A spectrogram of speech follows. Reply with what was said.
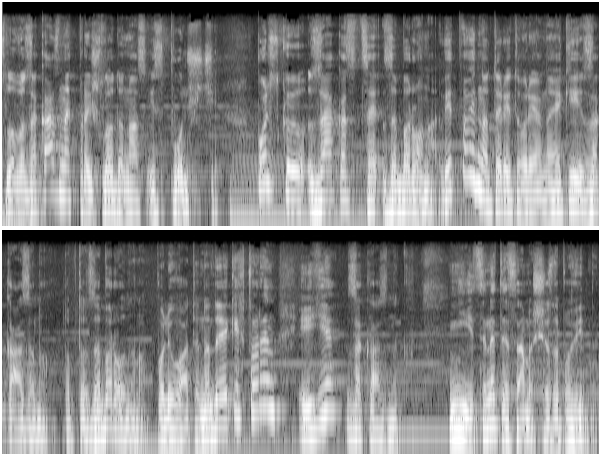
Слово заказник прийшло до нас із Польщі. Польською заказ це заборона. Відповідно, територія, на якій заказано, тобто заборонено полювати на деяких тварин, і є заказник. Ні, це не те саме, що заповідник.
